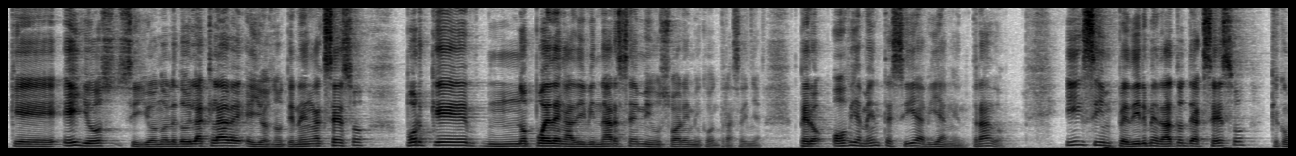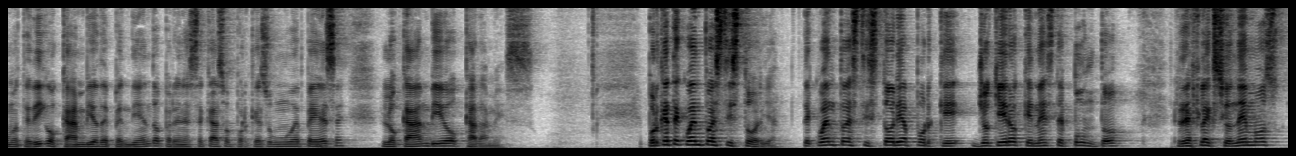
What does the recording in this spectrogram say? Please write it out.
que ellos, si yo no les doy la clave, ellos no tienen acceso porque no pueden adivinarse mi usuario y mi contraseña. Pero obviamente sí habían entrado. Y sin pedirme datos de acceso, que como te digo, cambio dependiendo, pero en este caso porque es un VPS, lo cambio cada mes. ¿Por qué te cuento esta historia? Te cuento esta historia porque yo quiero que en este punto reflexionemos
